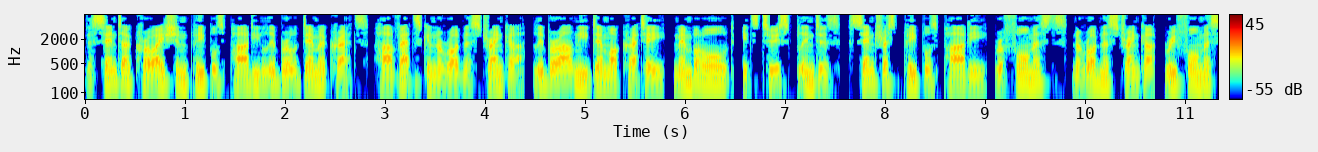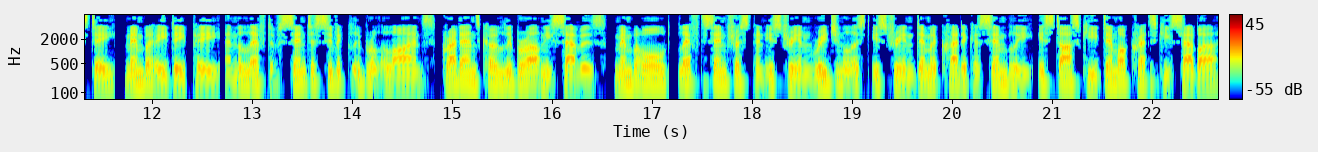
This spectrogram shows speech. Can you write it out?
the Centre Croatian People's Party Liberal Democrats Hrvatska Narodna Stranka, Liberalni Demokrati, member ALDE, its two splinters, Centrist People's Party, Reformists Narodna Stranka, Reformisti, member EDP and the left of Centre Civic Liberal Alliance Gradansko Liberalni Savez, member ALDE, left centrist and Istrian regionalist Istrian Democratic Assembly Istarski Demokratski Sabor,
